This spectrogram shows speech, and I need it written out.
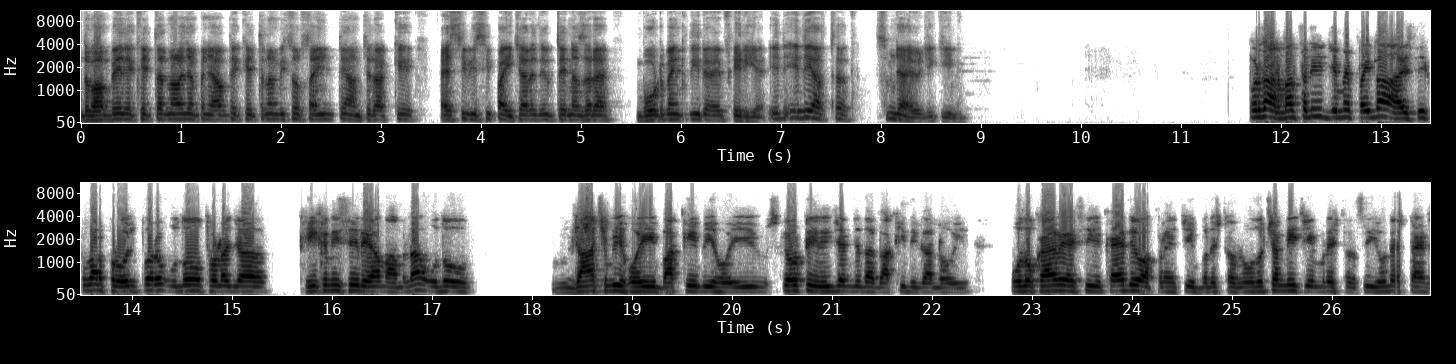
ਦਬਾਬੇ ਦੇ ਖੇਤਰ ਨਾਲ ਜਾਂ ਪੰਜਾਬ ਦੇ ਖੇਤਰ ਵੀ ਸੁਸਾਈ ਧਿਆਨ ਚ ਰੱਖ ਕੇ ਐਸਸੀਬੀਸੀ ਭਾਈਚਾਰੇ ਦੇ ਉੱਤੇ ਨਜ਼ਰ ਹੈ, ਵੋਟ ਬੈਂਕ ਦੀ ਰ- ਫੇਰੀ ਹੈ। ਇਹਦੇ ਅਰਥ ਸਮਝਾਇਓ ਜੀ ਕੀ ਨੇ? ਪ੍ਰਧਾਨ ਮੰਤਰੀ, ਜਿਵੇਂ ਪਹਿਲਾਂ ਆਏ ਸੀ ਇੱਕ ਵਾਰ ਫਿਰੋਜ਼ਪੁਰ, ਉਦੋਂ ਥੋੜਾ ਜਿਹਾ ਠੀਕ ਨਹੀਂ ਸੀ ਰਿਹਾ ਮਾਮਲਾ, ਉਦੋਂ ਜਾਂਚ ਵੀ ਹੋਈ, ਬਾਕੀ ਵੀ ਹੋਈ ਸਿਕਿਉਰਿਟੀ ਰੀਜਨ ਜਿਹਦਾ ਬਾਕੀ ਦੀ ਗੱਲ ਹੋਈ ਉਦੋਂ ਕਹਿ ਰਹੇ ਸੀ, ਕਹਿ ਦਿਓ ਆਪਣੇ ਚੀਫ ਮਿਨਿਸਟਰ ਨੂੰ, ਉਦੋਂ ਚੰਨੀ ਚੀਫ ਮਿਨਿਸਟਰ ਸੀ, ਉਹਨੇ ਸਟੈਂਡ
